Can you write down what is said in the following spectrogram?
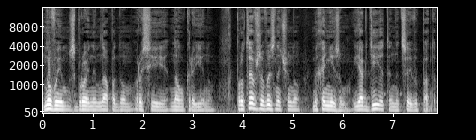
новим збройним нападом Росії на Україну. Проте вже визначено механізм, як діяти на цей випадок.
